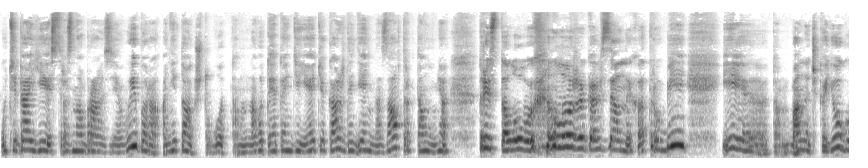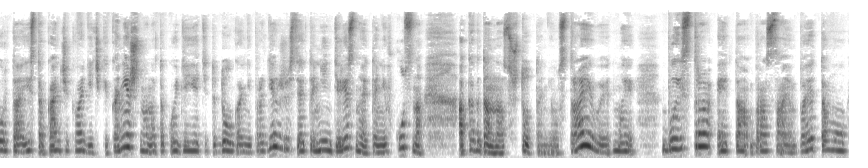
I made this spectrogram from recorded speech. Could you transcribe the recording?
у тебя есть разнообразие выбора, а не так, что вот там на вот этой диете каждый день на завтрак там у меня 3 столовых ложек овсяных отрубей и там баночка йогурта и стаканчик водички. Конечно, на такой диете ты долго не продержишься, это неинтересно, это невкусно. А когда нас что-то не устраивает, мы быстро это бросаем. Поэтому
